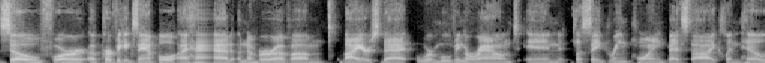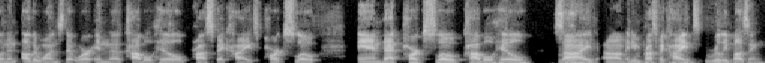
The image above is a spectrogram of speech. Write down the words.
so for a perfect example, I had a number of um, buyers that were moving around in, let's say, Greenpoint, Bed-Stuy, Clinton Hill, and then other ones that were in the Cobble Hill, Prospect Heights, Park Slope. And that Park Slope, Cobble Hill. Side mm-hmm. um, and even Prospect Heights really buzzing.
